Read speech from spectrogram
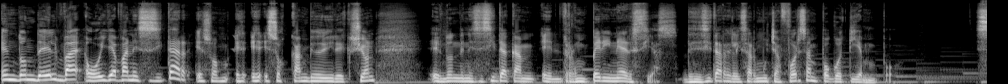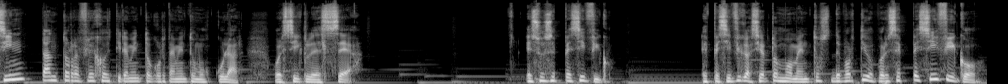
en donde él va o ella va a necesitar esos, e, e, esos cambios de dirección, en donde necesita romper inercias, necesita realizar mucha fuerza en poco tiempo, sin tanto reflejo de estiramiento o cortamiento muscular, o el ciclo del SEA. Eso es específico. Específico a ciertos momentos deportivos, pero es específico.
